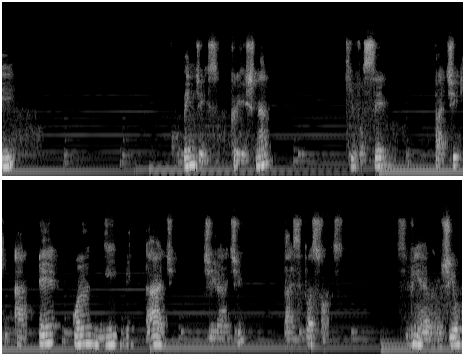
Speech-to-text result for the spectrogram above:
E, como bem diz Krishna, que você pratique a equanimidade diante das situações. Se vier o elogio,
